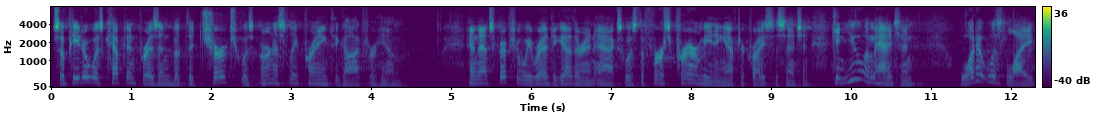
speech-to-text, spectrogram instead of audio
So Peter was kept in prison, but the church was earnestly praying to God for him. And that scripture we read together in Acts was the first prayer meeting after Christ's ascension. Can you imagine what it was like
